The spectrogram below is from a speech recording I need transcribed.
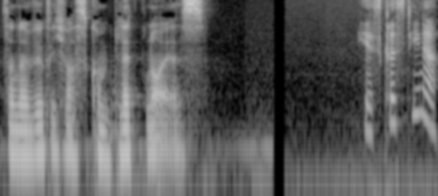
sondern wirklich was komplett Neues. Hier ist Christina.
